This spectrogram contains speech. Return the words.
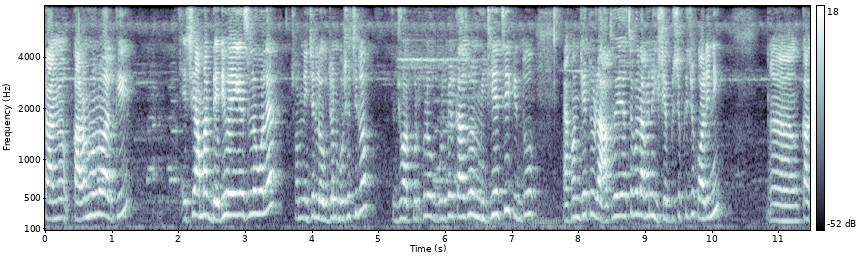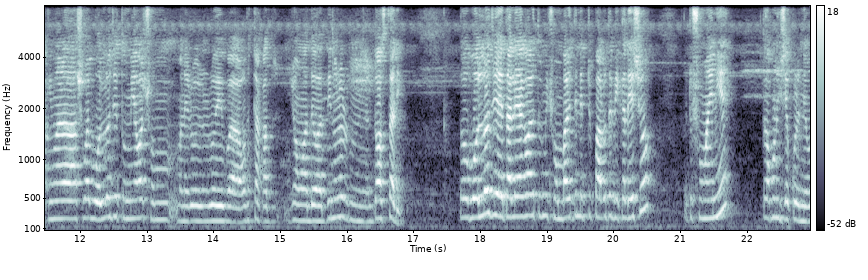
কারণ কারণ হলো আর কি, এসে আমার দেরি হয়ে গেছিল বলে সব নিচে লোকজন বসেছিল। ঝটপট করে গ্রুপের কাজগুলো মিটিয়েছি, কিন্তু এখন যেহেতু রাত হয়ে যাচ্ছে বলে আমি হিসেব টিসেব কিছু করিনি। কাকিমারা সবাই বলল যে তুমি আবার সোম মানে রবি- রবিবার আমাদের টাকা জমা দেওয়ার দিন হলো দশ তারিখ। তো বলল যে, তাহলে একবার তুমি সোমবারের দিন একটু পারো তো বিকালে এসো, একটু সময় নিয়ে, তখন হিসেব করে নেব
